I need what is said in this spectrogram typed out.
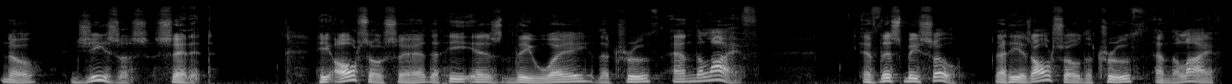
No, Jesus said it. He also said that He is the way, the truth, and the life. If this be so, that He is also the truth and the life,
